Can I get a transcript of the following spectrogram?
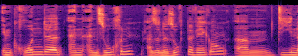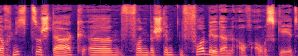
im Grunde ein, ein Suchen, also eine Suchbewegung, ähm, die noch nicht so stark äh, von bestimmten Vorbildern auch ausgeht.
